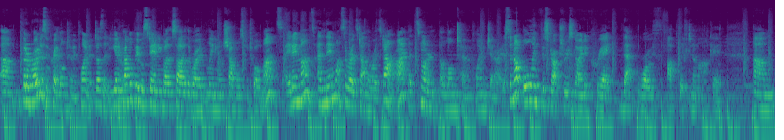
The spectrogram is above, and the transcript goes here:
Um, but a road doesn't create long-term employment, does it? You get a couple of people standing by the side of the road leaning on shovels for 12 months, 18 months, and then once the road's done, the road's done, right? That's not an, a long-term employment generator. So not all infrastructure is going to create that growth uplift in a market. Um,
